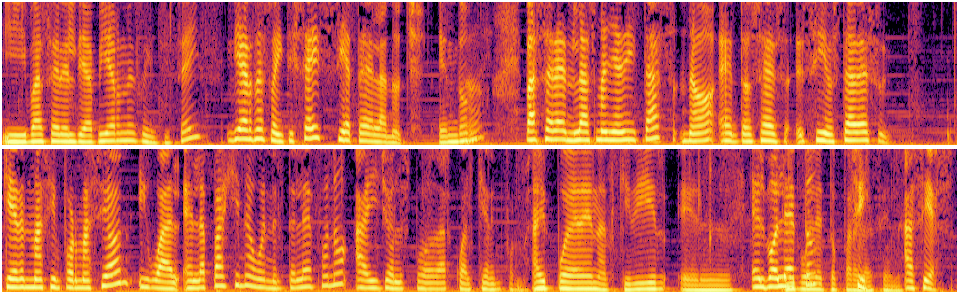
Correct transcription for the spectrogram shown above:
Y va a ser el día viernes 26. Viernes 26, 7 de la noche. ¿En dónde? Va a ser en las mañanitas, ¿no? Entonces, si ustedes quieren más información, igual en la página o en el teléfono, ahí yo les puedo dar cualquier información. Ahí pueden adquirir el, el boleto, para la cena. Así es,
